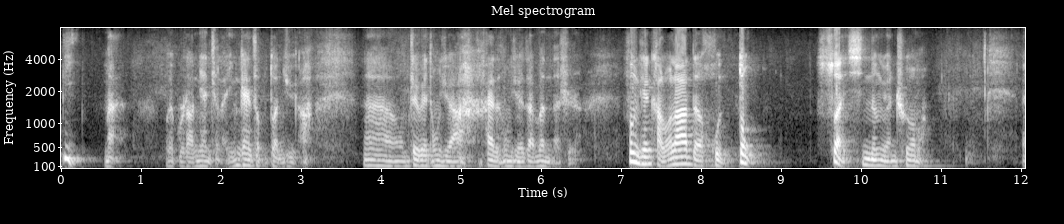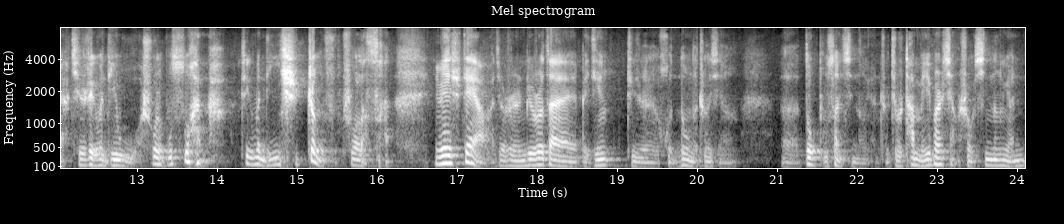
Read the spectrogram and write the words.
B Man，我也不知道念起来应该怎么断句啊。嗯，我们这位同学啊，had 同学在问的是，丰田卡罗拉的混动算新能源车吗？哎呀，其实这个问题我说了不算呐，这个问题是政府说了算，因为是这样啊，就是你比如说在北京，这个混动的车型，呃，都不算新能源车，就是它没法享受新能源。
